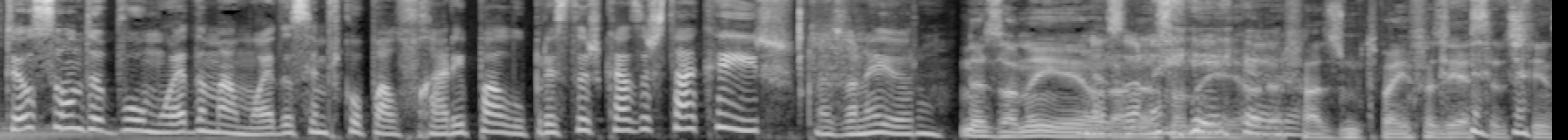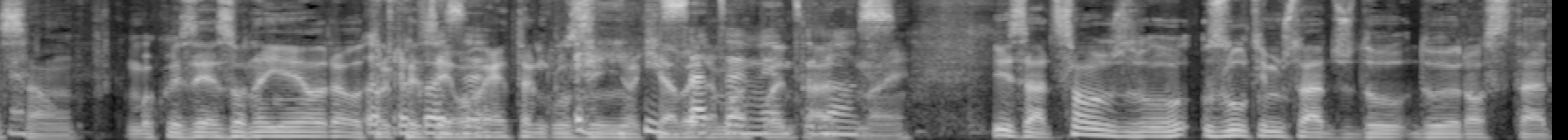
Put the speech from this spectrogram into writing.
Este é o som da boa moeda, má moeda, sempre com o Paulo Ferrari. Paulo, o preço das casas está a cair na zona euro. Na zona euro, na zona, Na zona euro. euro. Fazes muito bem fazer essa distinção. Porque uma coisa é a zona euro, outra, Outra coisa, é coisa- o retângulozinho aqui à beira-mar plantado, não é? Exato, são os, os últimos dados do, do Eurostat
